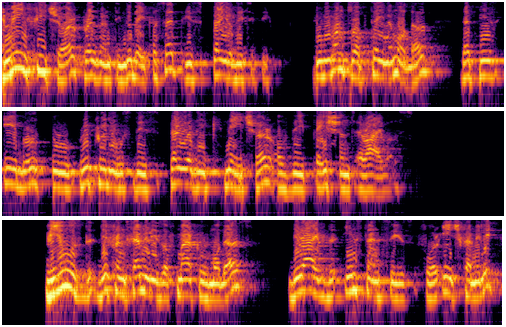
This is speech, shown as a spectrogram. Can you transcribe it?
A main feature present in the dataset is periodicity, and we want to obtain a model that is able to reproduce this periodic nature of the patient arrivals. We used different families of Markov models, derived instances for each family,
